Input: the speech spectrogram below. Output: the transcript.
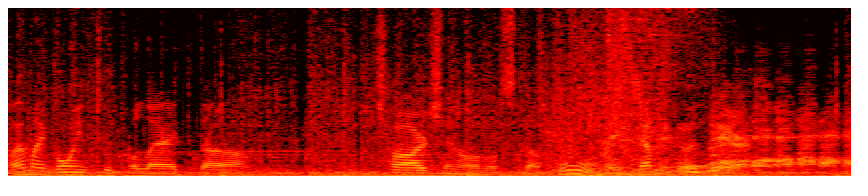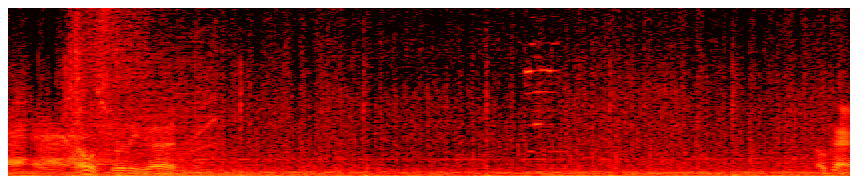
how am I going to collect, um, charge and all those stuff? Ooh, man, you got me good there. That was really good. Okay.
